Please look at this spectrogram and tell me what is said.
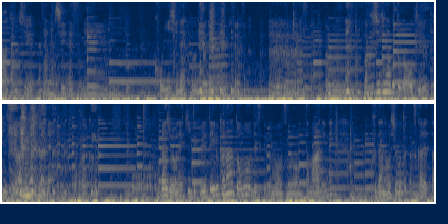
まあ楽しいよね。で楽しいですね。濃いしね本当に、いろいろ起きますからね。うん。まあ、不思議なことが起きるピースガーデンですね。こうなんかこうラジオをね聞いてくれているかなと思うんですけどもそのたまにね普段のお仕事が疲れた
